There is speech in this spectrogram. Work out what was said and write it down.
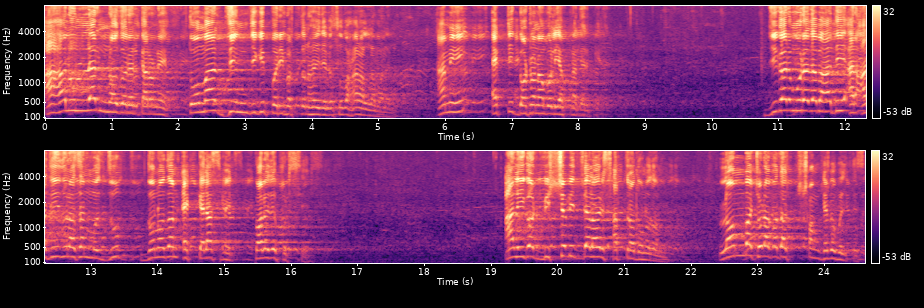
আহালুল্লাহর নজরের কারণে তোমার জিন্দিগি পরিবর্তন হয়ে যাবে সুবাহান আল্লাহ বলেন। আমি একটি ঘটনা বলি আপনাদেরকে। জিগর মুরাদাবাদি আর আজিজুল হাসান মজুব দোনোজন এক ক্লাসমেট কলেজে পড়ছে। আলিগড় বিশ্ববিদ্যালয়ের ছাত্র দোনোজন লম্বা চোড়া কথা সংক্ষেপে বলতেছে।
